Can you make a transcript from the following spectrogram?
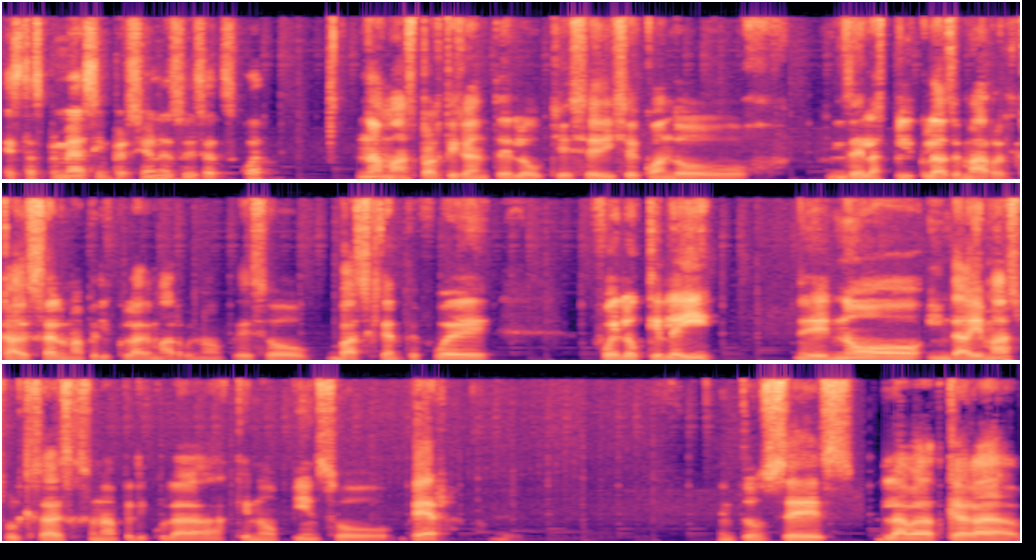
estas primeras impresiones de Suicide Squad. Nada más prácticamente lo que se dice cuando de las películas de Marvel, cada vez sale una película de Marvel, ¿no? Eso básicamente fue fue lo que leí. Eh, no indague más porque sabes que es una película que no pienso ver. Entonces, la verdad que, haga,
